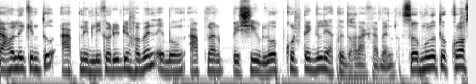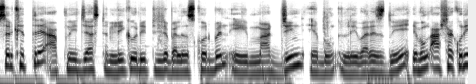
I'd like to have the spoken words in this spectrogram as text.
তাহলে কিন্তু আপনি লিকুইডিটি হবেন এবং আপনার বেশি লোভ করতে গেলে আপনি ধরা খাবেন। সো মূলত ক্রসের ক্ষেত্রে আপনি জাস্ট লিকুইডিটিটা ব্যালেন্স করবেন এই মার্জিন এবং লেভারেজ নিয়ে এবং আশা করি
